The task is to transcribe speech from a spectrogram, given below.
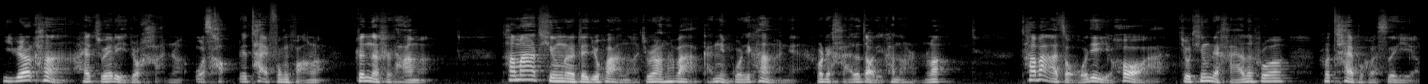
一边看还嘴里就喊着：“我操，这太疯狂了，真的是他们！”他妈听了这句话呢，就让他爸赶紧过去看看去，说这孩子到底看到什么了。他爸走过去以后啊，就听这孩子说：“说太不可思议了，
